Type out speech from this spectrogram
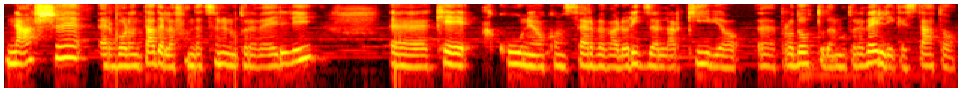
nasce per volontà della Fondazione Nutorevelli, eh, che a Cuneo conserva e valorizza l'archivio eh, prodotto da Nutorevelli, che è stato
